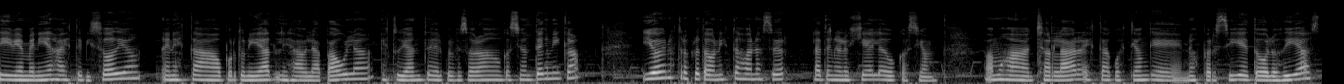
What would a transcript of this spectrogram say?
y bienvenidas a este episodio. En esta oportunidad les habla Paula, estudiante del profesorado de Educación Técnica, y hoy nuestros protagonistas van a ser la tecnología y la educación. Vamos a charlar esta cuestión que nos persigue todos los días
